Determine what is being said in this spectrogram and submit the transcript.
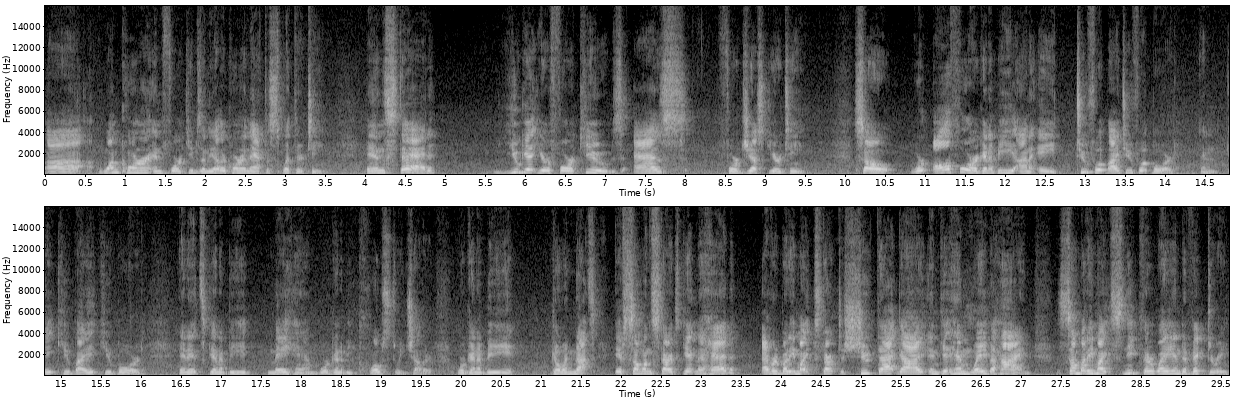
uh, one corner and four cubes on the other corner, and they have to split their team. Instead, you get your four cubes as for just your team. So we're all four going to be on a two foot by two foot board, an eight cube by eight cube board, and it's going to be mayhem. We're going to be close to each other. We're going to be going nuts. If someone starts getting ahead, everybody might start to shoot that guy and get him way behind. Somebody might sneak their way into victory.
